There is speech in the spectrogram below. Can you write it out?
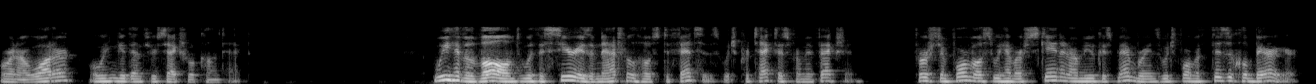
or in our water, or we can get them through sexual contact. We have evolved with a series of natural host defenses which protect us from infection. First and foremost, we have our skin and our mucous membranes which form a physical barrier.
